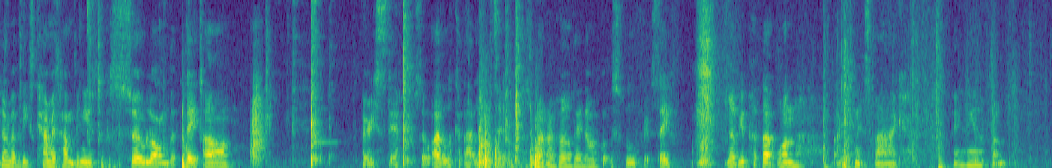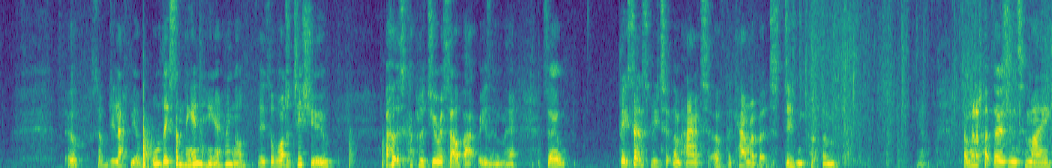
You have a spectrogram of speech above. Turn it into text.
gotta remember these cameras haven't been used for so long that they are very stiff. So I'll look at that later. It doesn't matter. Oh, they know I've got the spool for it safe. Let me put that one back in its bag. Anything in the front? Oh, somebody left me a... Oh, there's something in here. Hang on. There's a wad of tissue. Oh, there's a couple of Duracell batteries in there. So they sensibly took them out of the camera but didn't put them... Yeah. So I'm going to put those into my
